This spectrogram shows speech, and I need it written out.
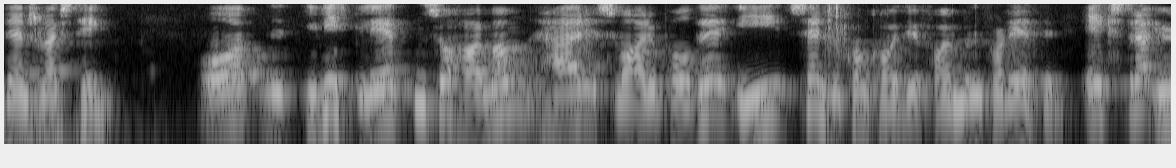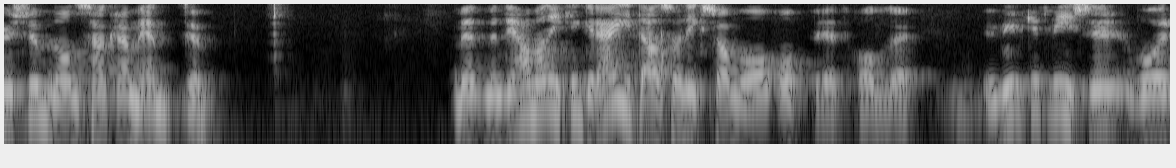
Den slags ting. Og i virkeligheten så har man her svaret på det i selve Concordieformelen, for det heter extra usum non sacramentum. Men, men, det har man ikke greid altså liksom å opprettholde. Hvilket viser hvor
